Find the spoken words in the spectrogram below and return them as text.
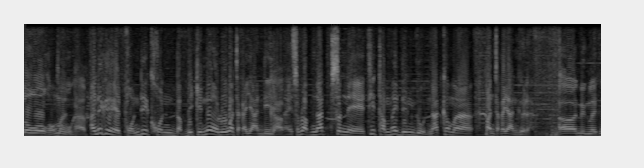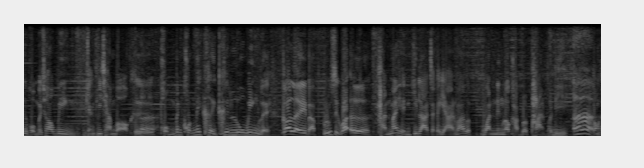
ลว์ของมัน ถูกครับอันนี้คือเหตุผลที่คนแบบ beginner รู้ว่าจักรยานดีครัยับงไงสำหรับนัดเสน่ห์ที่ทำให้ดึงดูดนัดเข้ามาปั่นจักรยานคืออะไร เออหนึ่งเลยคือผมไม่ชอบวิ่ง อย่างที่แชมป์บอกคือ เออ ผมเป็นคนไม่เคยขึ้นลู่วิ่งเลย ก็เลยแบบรู้สึกว่าเออหันมาเห็นกีฬาจักรยานว่าแบบวันหนึ่งเราขับรถผ่านพอดี อ่าตรงแ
